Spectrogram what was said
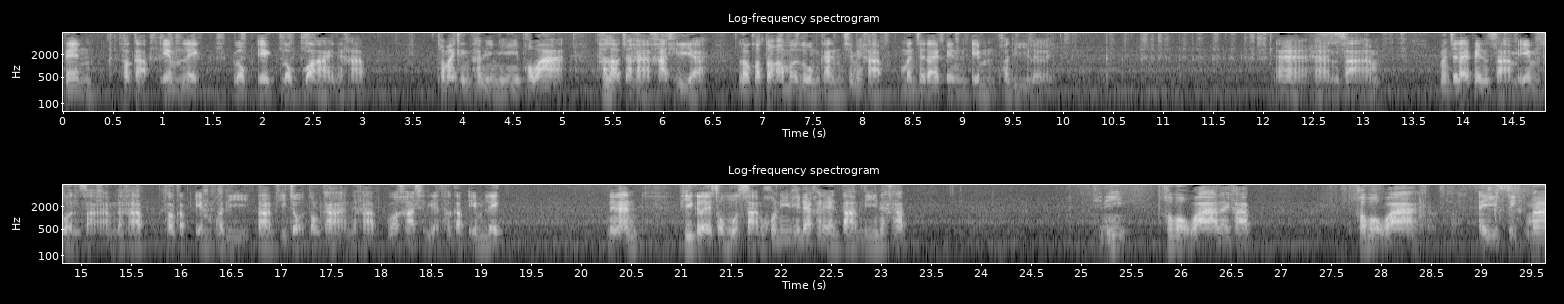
เป็นเท่ากับ m เล็ก ลบ x ลบ y นะครับทำไมถึงทำอย่างนี้ เพราะว่าถ้าเราจะหาค่าเฉลี่ย เราก็ต้องเอามารวมกันใช่ไหมครับ มันจะได้เป็น m พอดีเลย อ่า หาร 3 มันจะได้เป็น 3m ส่วน 3 นะครับ เท่ากับ m พอดีตามที่โจทย์ต้องการนะครับ ว่าค่าเฉลี่ยเท่ากับ m เล็ก ดังนั้นพี่ก็เลยสมมุติ 3 คนนี้ให้ได้คะแนนตามนี้นะครับ ทีนี้เขาบอกว่าอะไรครับ เขาบอกว่าไอซิกมา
